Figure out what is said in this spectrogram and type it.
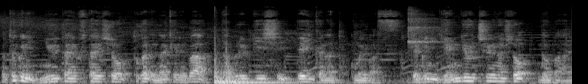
まあ、特に入隊不対症とかでなければ、WPC でいいかなと思います。逆に減量中の人の場合、ま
